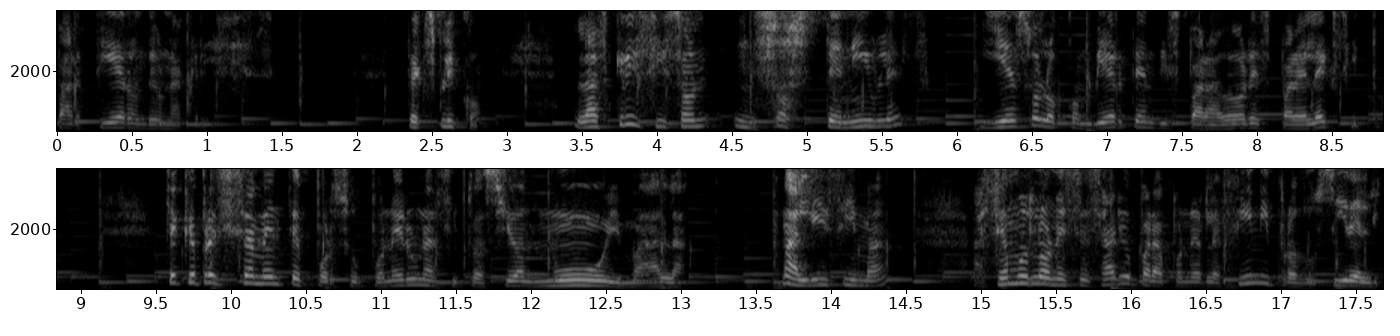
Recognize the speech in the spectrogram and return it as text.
partieron de una crisis. Te explico. Las crisis son insostenibles y eso lo convierte en disparadores para el éxito, ya que precisamente por suponer una situación muy mala, malísima, hacemos lo necesario para ponerle fin y producir el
